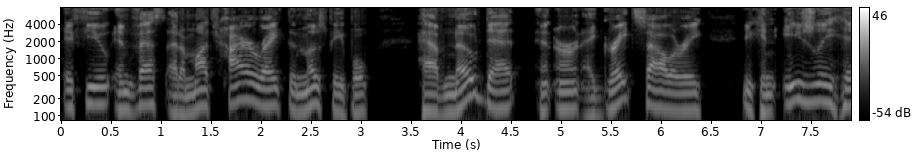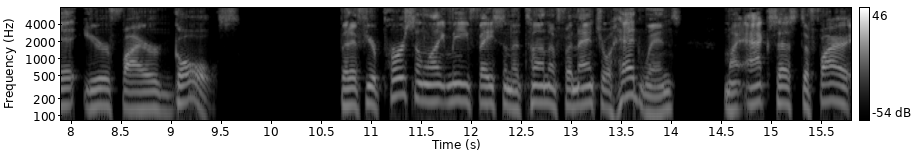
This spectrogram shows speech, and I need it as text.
If you invest at a much higher rate than most people, have no debt, and earn a great salary, you can easily hit your fire goals. But if you're a person like me facing a ton of financial headwinds, my access to fire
